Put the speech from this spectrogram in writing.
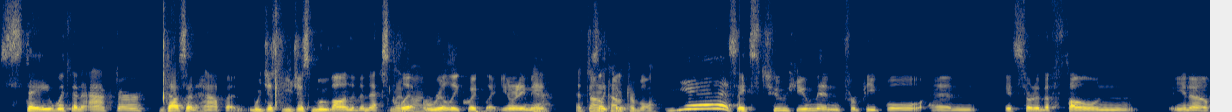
stay with an actor doesn't happen we just you just move on to the next move clip on. really quickly you know what i mean yeah, it's, it's uncomfortable. Like, yes it's too human for people and it's sort of the phone you know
